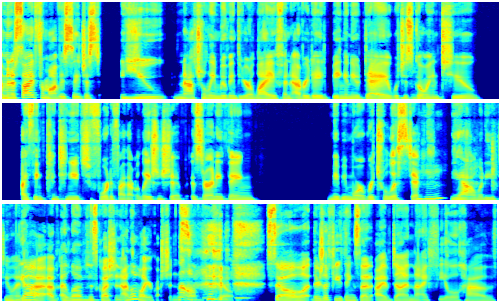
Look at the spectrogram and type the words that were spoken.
I mean aside from obviously just you naturally moving through your life and every day being a new day which is Mhm. going to I think continue to fortify that relationship. Is there anything maybe more ritualistic? Mhm. Yeah, what are you doing? Yeah, I, I love this question. I love all your questions. No, thank you. so there's a few things that I've done that I feel have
